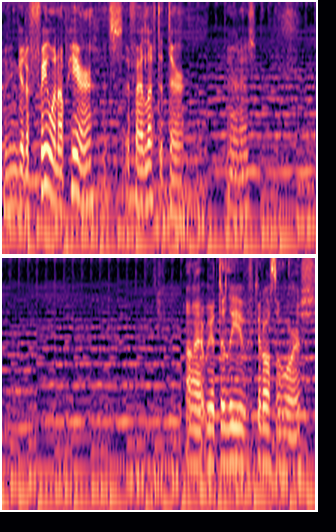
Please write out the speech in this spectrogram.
We can get a free one up here. That's if I left it there. There it is. Alright, we have to leave, get off the horse.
